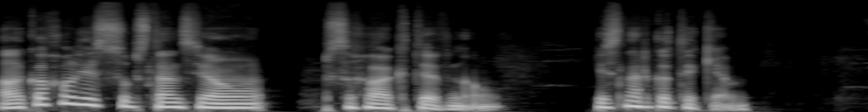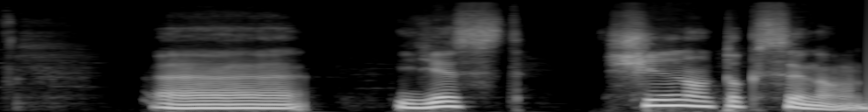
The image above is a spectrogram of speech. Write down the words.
alkohol jest substancją psychoaktywną, jest narkotykiem. E, jest silną toksyną.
